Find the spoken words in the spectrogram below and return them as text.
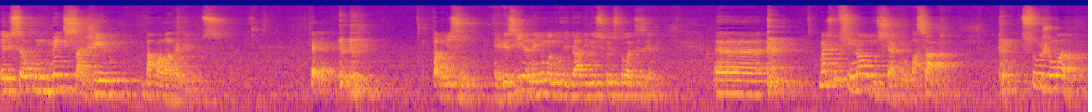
eles são um mensageiro da palavra de Deus. Bem, então isso é heresia, nenhuma novidade nisso que eu estou a dizer. Uh, mas no final do século passado, surge uma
